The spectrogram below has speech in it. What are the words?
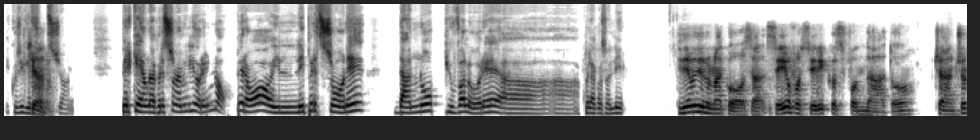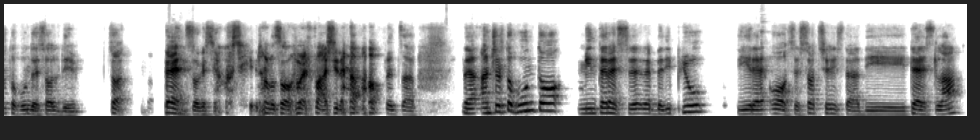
È così che Chiaro. funziona. Perché è una persona migliore? No, però il, le persone danno più valore a, a quella cosa lì. Ti devo dire una cosa, se io fossi ricco sfondato, cioè a un certo punto i soldi, cioè, penso che sia così, non lo so, è facile a pensare. Eh, a un certo punto mi interesserebbe di più dire, oh, se sono azionista di Tesla,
